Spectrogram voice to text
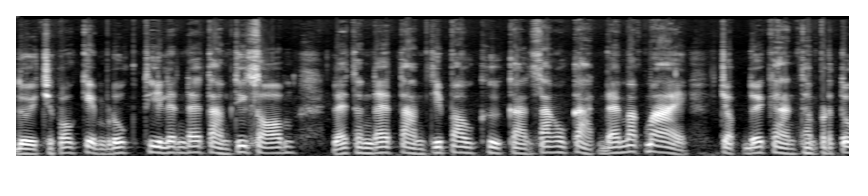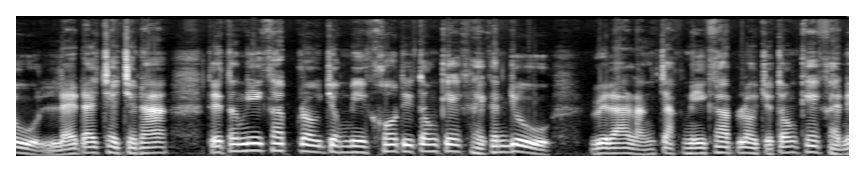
โดยเฉพาะเกมรุกที่เล่นได้ตามที่ซ้อม และทำได้ตามที่เป้าคือการสร้างโอกาสได้มากมาย จบด้วยการทำประตูและได้ชัยชนะ แต่ทั้งนี้ครับเรายังมีข้อที่ต้องแก้ไขกันอยู่ เวลาหลังจากนี้ครับเราจะต้องแก้ไขใน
